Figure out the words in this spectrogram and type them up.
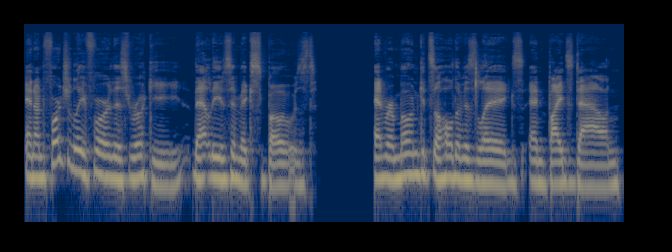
And unfortunately for this rookie, that leaves him exposed. And Ramon gets a hold of his legs and bites down.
